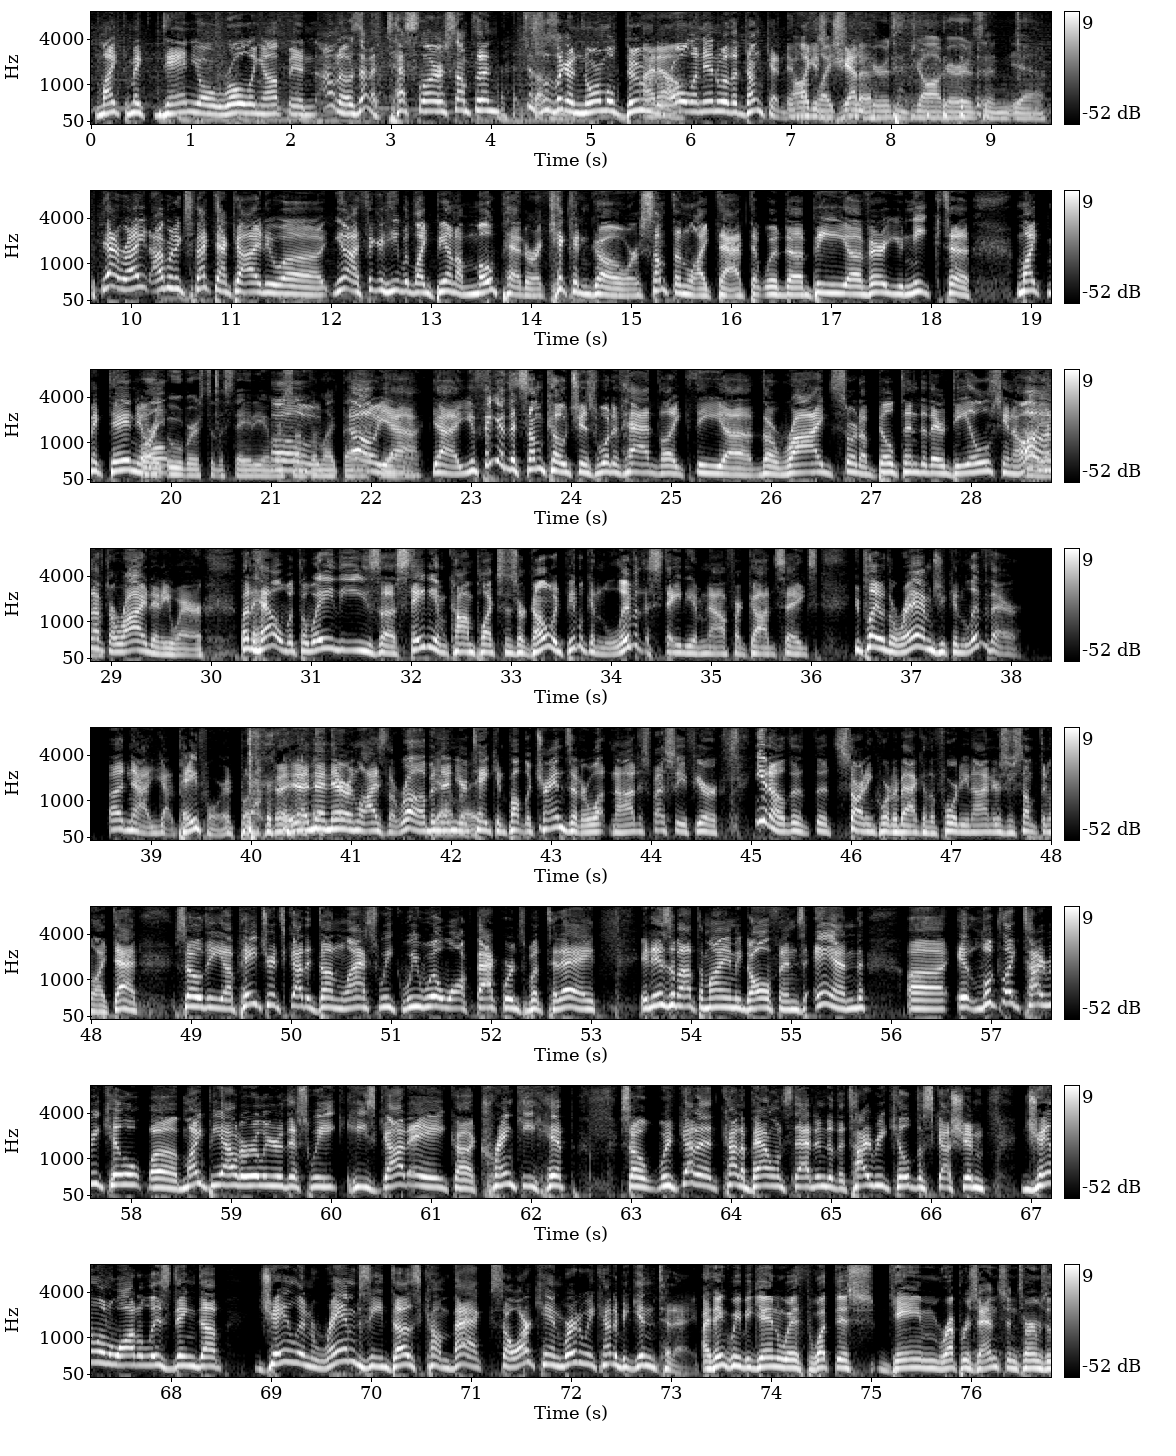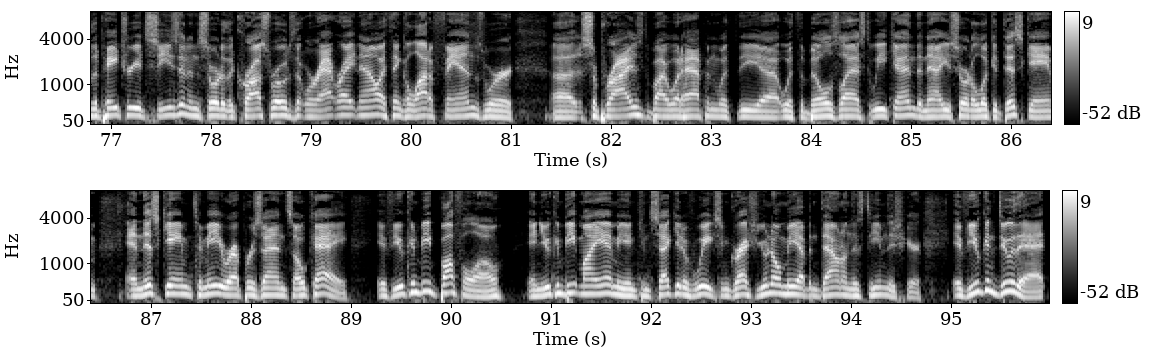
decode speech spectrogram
Mike McDaniel rolling up in, I don't know, is that a Tesla or something? It just looks like a normal dude rolling in with a Dunkin'. And like his Off-white Jetta. sneakers and joggers and yeah. Yeah, right. I would expect that guy to, uh, you know, I figured he would like be on a moped or a kick and go or something like that. That would uh, be uh, very unique to Mike McDaniel. Or he Ubers to the stadium or something like that. Oh yeah. yeah, You figured that some coaches would have had like the uh, the ride sort of built into their deals. You know, oh, I don't yeah. have to ride anywhere. But hell, with the way these uh, stadium complexes are going, people can live at the stadium now. For God's sakes, you play with the Rams, you can live there. Uh, now you got to pay for it, but uh, and then therein lies the rub, and Yeah, then you're right. taking public transit or whatnot, especially if you're, you know, the the starting quarterback of the 49ers or something like that. So the uh, Patriots got it done last week. We will walk backwards, but today it is about the Miami Dolphins, and uh, it looked like Tyreek Hill uh, might be out earlier this week. He's got a uh, cranky hip. So we've got to kind of balance that into the Tyreek Hill discussion. Jaylen Waddle is dinged up. Jalen Ramsey does come back. So, Arcand, where do we kind of begin today? I think we begin with what this game represents in terms of the Patriots season and sort of the crossroads that we're at right now. I think a lot of fans were uh, surprised by what happened with the uh, with the Bills last weekend, and now you sort of look at this game, and this game to me represents okay if you can beat Buffalo. And you can beat Miami in consecutive weeks. And Gresh, you know me, I've been down on this team this year. If you can do that,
